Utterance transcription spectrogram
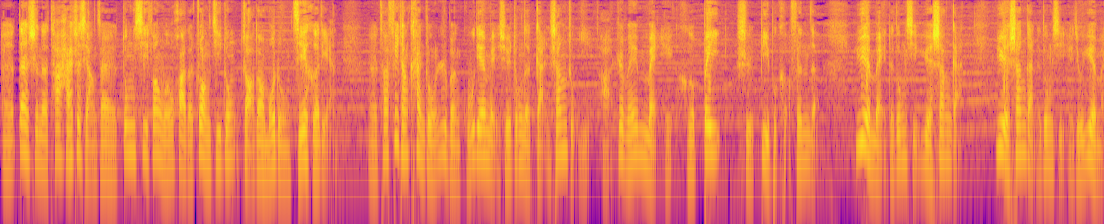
呃，但是呢，他还是想在东西方文化的撞击中找到某种结合点。呃，他非常看重日本古典美学中的感伤主义啊，认为美和悲是必不可分的，越美的东西越伤感，越伤感的东西也就越美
